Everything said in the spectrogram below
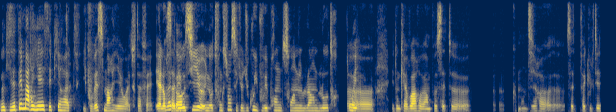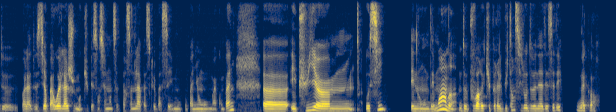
Donc ils étaient mariés ces pirates? Ils pouvaient se marier, ouais, tout à fait. Et alors ça avait aussi une autre fonction, c'est que du coup ils pouvaient prendre soin de l'un de l'autre et donc avoir un peu cette comment dire, cette faculté de, voilà, de se dire, bah ouais, là, je m'occupe essentiellement de cette personne-là parce que bah, c'est mon compagnon ou ma compagne. et puis aussi, et non des moindres, de pouvoir récupérer le butin si l'autre venait à décéder. D'accord.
